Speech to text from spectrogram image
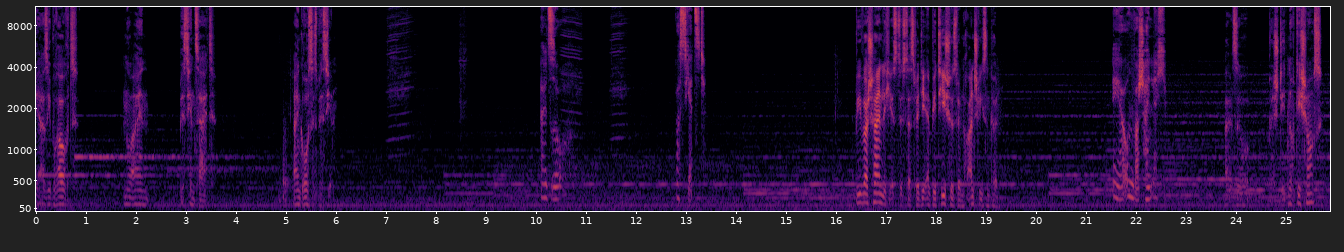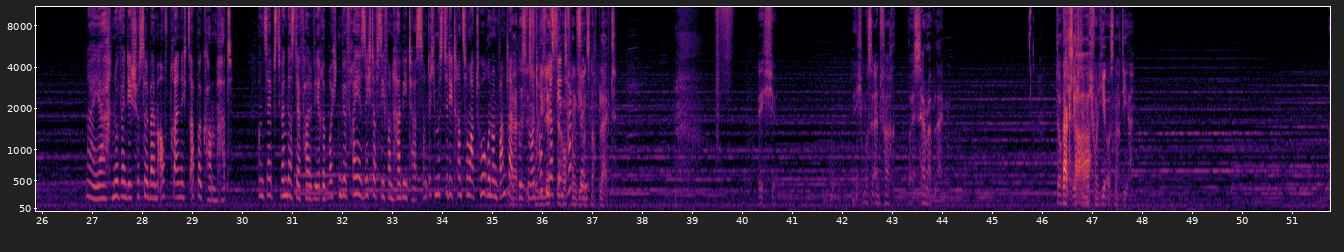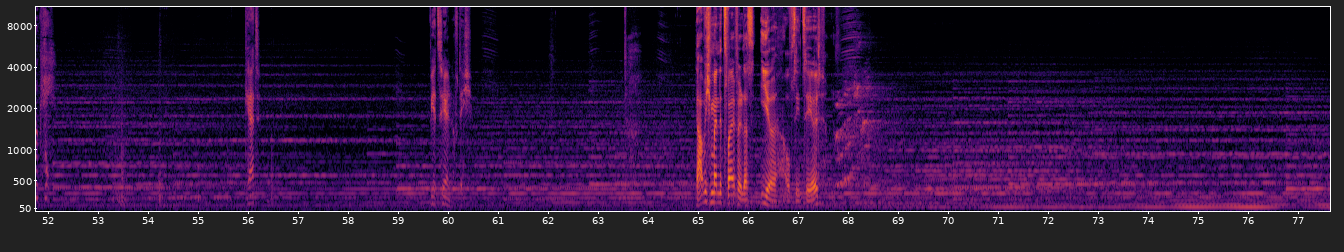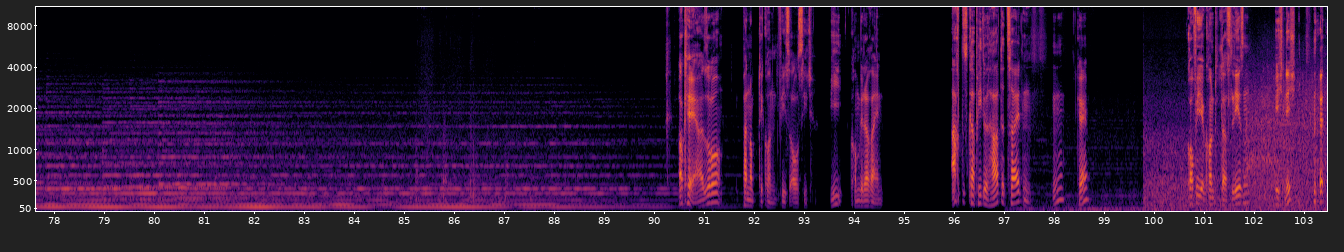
Ja, sie braucht nur ein bisschen Zeit. Ein großes bisschen. Also, Was jetzt? Wie wahrscheinlich ist es, dass wir die MPT-Schüssel noch anschließen können? Eher unwahrscheinlich. Also besteht noch die Chance? Naja, nur wenn die Schüssel beim Aufprall nichts abbekommen hat. Und selbst wenn das der Fall wäre, bräuchten wir freie Sicht auf sie von Habitas und ich müsste die Transformatoren und Wandler ja, prüfen und hoffen, die dass sie intakt Hoffnung, die sind. uns noch bleibt. Ich... Ich muss einfach bei Sarah bleiben. Doch Na ich richte mich von hier aus nach dir. Okay. Cat? Wir zählen auf dich. Da habe ich meine Zweifel, dass ihr auf sie zählt. Okay, also Panoptikon, wie es aussieht. Wie kommen wir da rein? Achtes Kapitel, harte Zeiten. Hm, okay. Ich hoffe, ihr konntet das lesen. Ich nicht.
